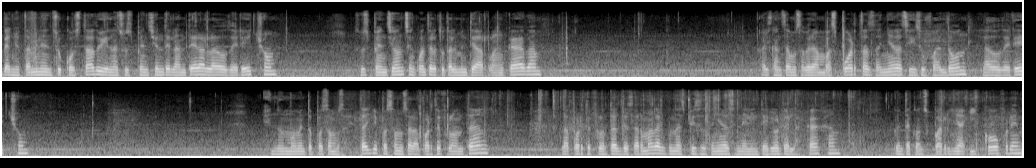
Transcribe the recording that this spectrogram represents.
Daño también en su costado y en la suspensión delantera al lado derecho. Suspensión se encuentra totalmente arrancada. Alcanzamos a ver ambas puertas dañadas y su faldón, lado derecho. En un momento pasamos a detalle, pasamos a la parte frontal. La parte frontal desarmada, algunas piezas dañadas en el interior de la caja. Cuenta con su parrilla y cofre.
